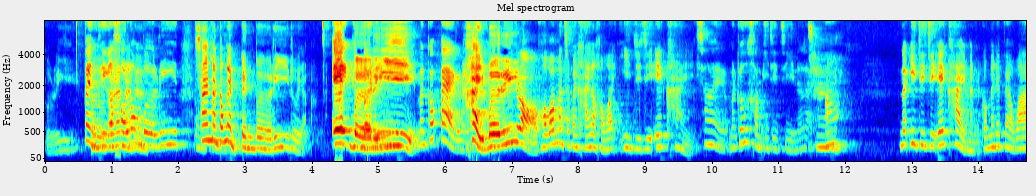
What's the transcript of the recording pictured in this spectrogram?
กอรี่แต่จริงๆแล้วเขาลงเบอร์รี่ ใช่มันต้องเป็นเป็นเบอร์รี่เลยอะเอ็กเบอร์รี่ มันก็แปลกอยู่เหมือนกันไข่เบอร์รี่หรอ เพราะว่ามันจะไปคล้ายกับคำว่า egg เอ็กไข่ ใช่ มันก็คือคำ egg นั่นแหละใช่อ้าว แล้ว egg เอ็กไข่มันก็ไม่ได้แปลว่า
